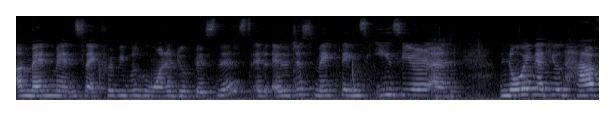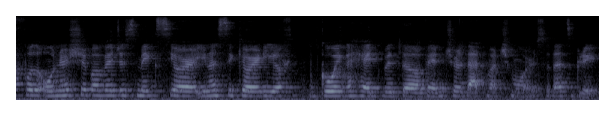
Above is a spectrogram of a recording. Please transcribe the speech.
amendments, like for people who want to do business. It, it'll just make things easier, and knowing that you'll have full ownership of it just makes your, you know, security of going ahead with the venture that much more. So that's great.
